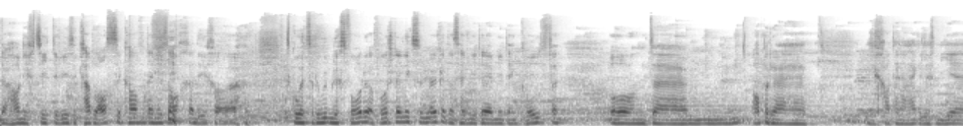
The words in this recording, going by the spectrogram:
da hatte ich zeitweise keine Blasse von diesen Sachen. Ich habe ein gutes räumliches Vorstellungsvermögen, das hat mir dann, mir dann geholfen. Und, ähm, aber äh, ich habe dann eigentlich nie äh,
